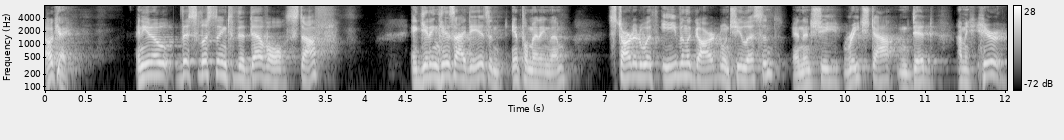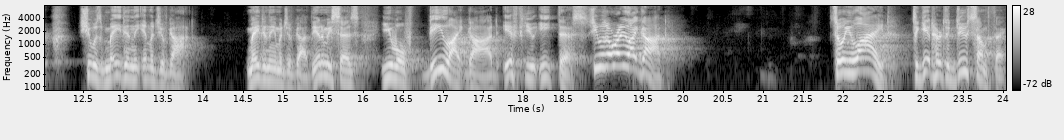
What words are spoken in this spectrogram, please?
Okay. And you know, this listening to the devil stuff, and getting his ideas and implementing them. Started with Eve in the garden when she listened, and then she reached out and did. I mean, here, she was made in the image of God. Made in the image of God. The enemy says, You will be like God if you eat this. She was already like God. So he lied to get her to do something.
